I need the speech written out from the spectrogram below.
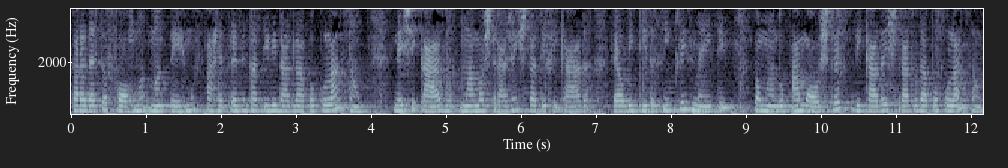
para dessa forma mantermos a representatividade da população. Neste caso, uma amostragem estratificada é obtida simplesmente tomando amostras de cada extrato da população.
